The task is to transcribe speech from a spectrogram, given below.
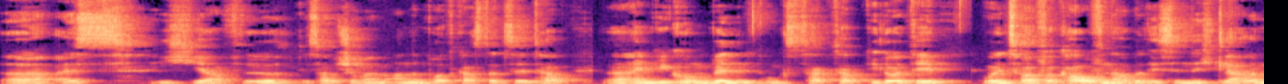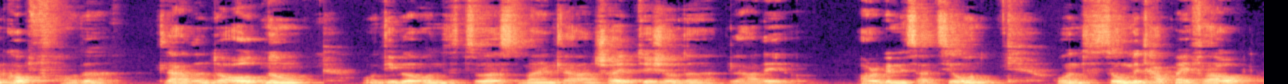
Äh, als ich ja früher, das habe ich schon mal im anderen Podcast erzählt habe, äh, heimgekommen bin und gesagt habe, die Leute wollen zwar verkaufen, aber die sind nicht klar im Kopf oder klar in der Ordnung und die brauchen zuerst mal einen klaren Schreibtisch oder klare Organisation. Und somit hat meine Frau,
